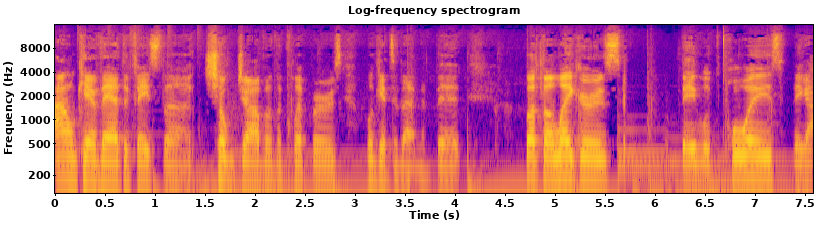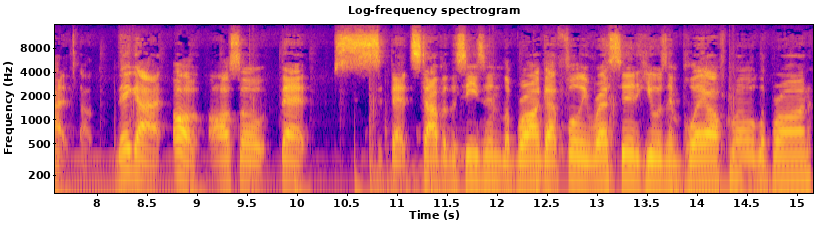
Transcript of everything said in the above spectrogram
I don't care if they had to face the choke job of the Clippers. We'll get to that in a bit. But the Lakers, they look poised. They got they got oh also that that stop of the season, LeBron got fully rested. He was in playoff mode. LeBron,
